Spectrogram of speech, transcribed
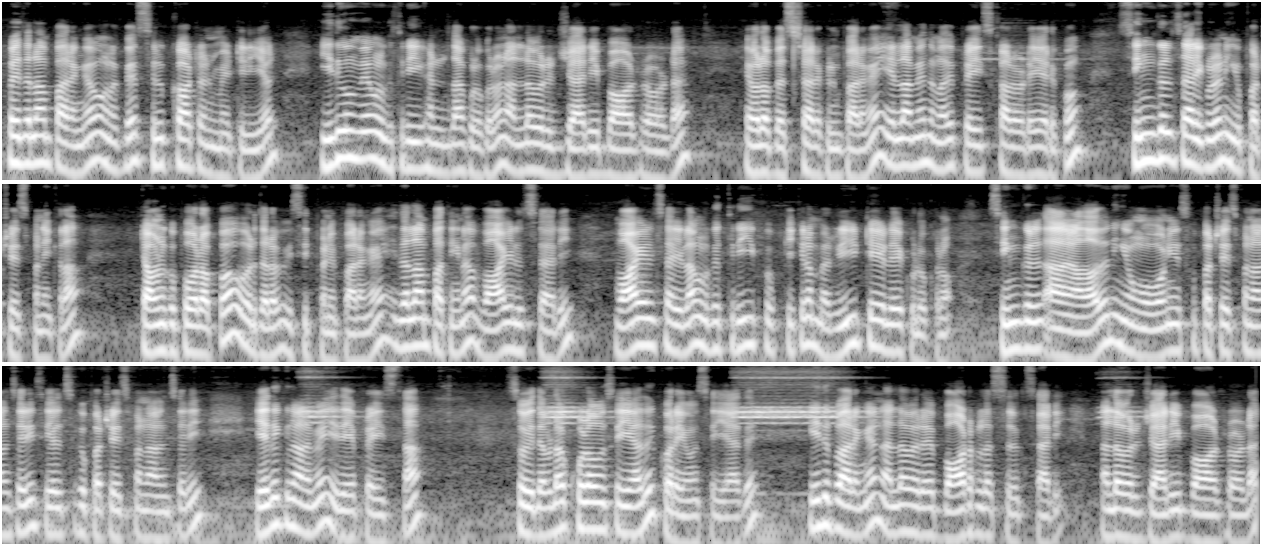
இப்போ இதெல்லாம் பாருங்கள் உங்களுக்கு சில்க் காட்டன் மெட்டீரியல் இதுவுமே உங்களுக்கு த்ரீ ஹண்ட்ரட் தான் கொடுக்குறோம். நல்ல ஒரு ஜரி பார்டரோட எவ்வளோ பெஸ்ட்டாக இருக்குன்னு பாருங்கள் எல்லாமே இந்த மாதிரி ப்ரைஸ் கார்டோடய இருக்கும். சிங்கிள் saree கூட நீங்கள் பர்ச்சேஸ் பண்ணிக்கலாம். டவுனுக்கு போகிறப்போ ஒரு தடவை விசிட் பண்ணி பாருங்கள் இதெல்லாம் பார்த்தீங்கன்னா வாயில் saree. வாயில் சாரிலாம் உங்களுக்கு த்ரீ ஃபிஃப்டிக்கு நம்ம ரீட்டெயிலே கொடுக்குறோம். சிங்கிள் அதாவது நீங்கள் உங்கள் ஓன் யூஸ்க்கு பர்ச்சேஸ் பண்ணாலும் சரி சேல்ஸுக்கு பர்ச்சேஸ் பண்ணாலும் சரி எதுக்குனாலுமே இதே ப்ரைஸ் தான். ஸோ இதை விட கூடவும் செய்யாது குறையவும் செய்யாது. இது பாருங்கள் நல்ல ஒரு பார்டர்லெஸ் சில்க் சாரி நல்ல ஒரு ஜரி பார்டரோட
